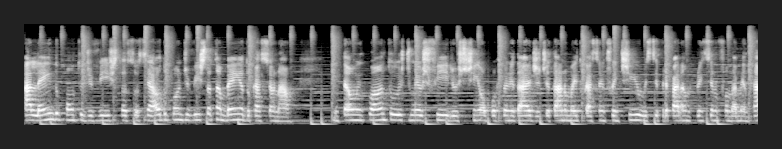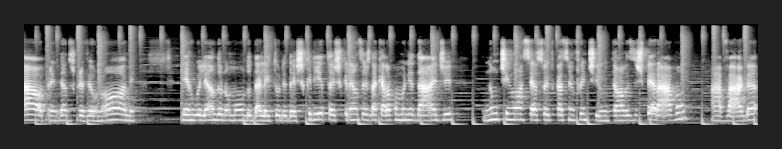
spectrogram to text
além do ponto de vista social, do ponto de vista também educacional. Então, enquanto os meus filhos tinham a oportunidade de estar numa educação infantil e se preparando para o ensino fundamental, aprendendo a escrever o nome, mergulhando no mundo da leitura e da escrita, as crianças daquela comunidade não tinham acesso à educação infantil, então elas esperavam a vaga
